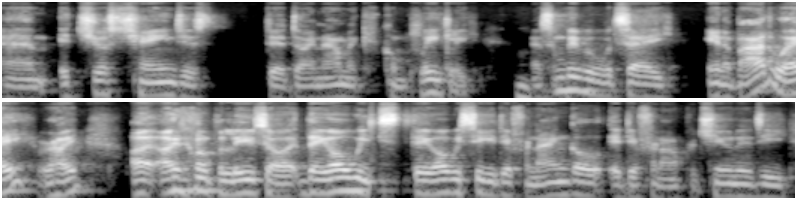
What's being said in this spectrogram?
um, it just changes the dynamic completely. And hmm. some people would say in a bad way right? I, I don't believe so. They always they always see a different angle a different opportunity.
